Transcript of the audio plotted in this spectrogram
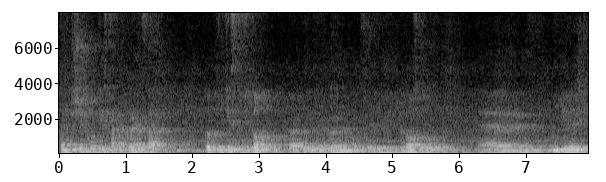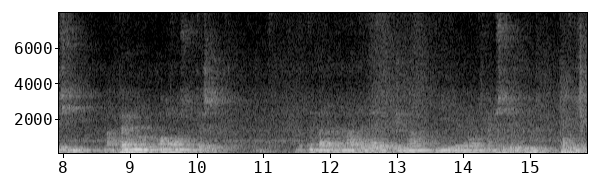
ten przykład jest tak w granicach do 20 stopni. Brakuje tego pełnego wzrostu. Niewiele dzieci ma pełną ruchomość i też na tym badanym materiale, który mam, niewiele miało na przykład był powyżej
